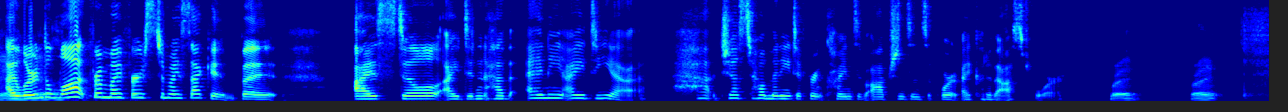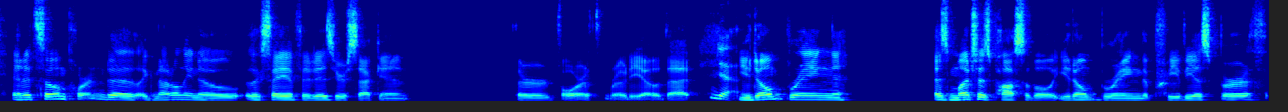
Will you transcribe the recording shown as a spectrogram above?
yeah, I learned yeah. a lot from my first to my second, but I still I didn't have any idea how, just how many different kinds of options and support I could have asked for. Right. Right. And it's so important to like not only know like say if it is your second, third, fourth rodeo that yeah. you don't bring as much as possible, you don't bring the previous birth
